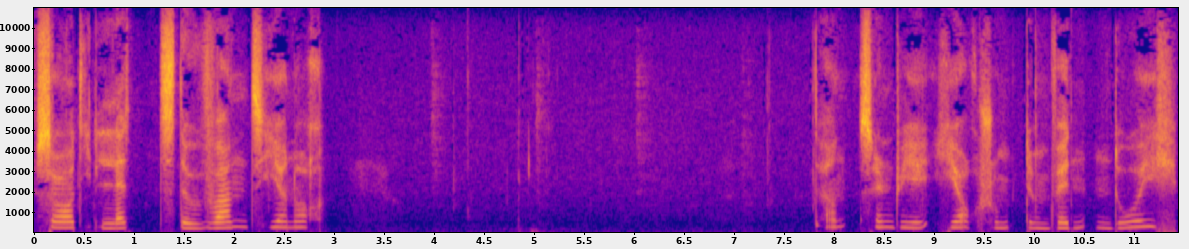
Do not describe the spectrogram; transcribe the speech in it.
So, die letzte Wand hier noch. Dann sind wir hier auch schon mit den Wänden durch.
